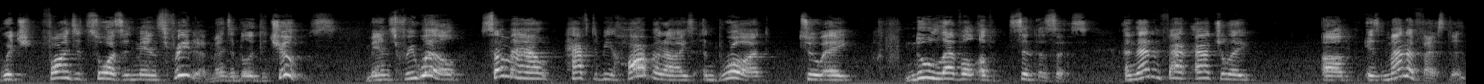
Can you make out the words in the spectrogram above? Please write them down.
which finds its source in man's freedom, man's ability to choose, man's free will, somehow have to be harmonized and brought to a new level of synthesis. And that, in fact, actually um, is manifested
